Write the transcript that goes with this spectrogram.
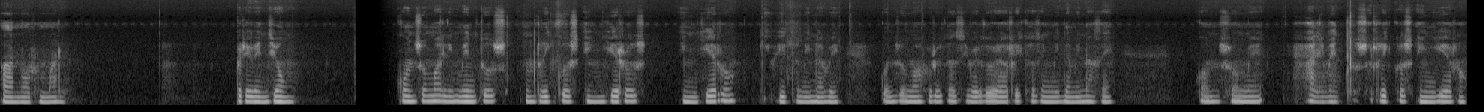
anormal. Prevención. Consuma alimentos ricos en hierros, en hierro y vitamina B. Consuma frutas y verduras ricas en vitamina C. Consume alimentos ricos en hierro.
